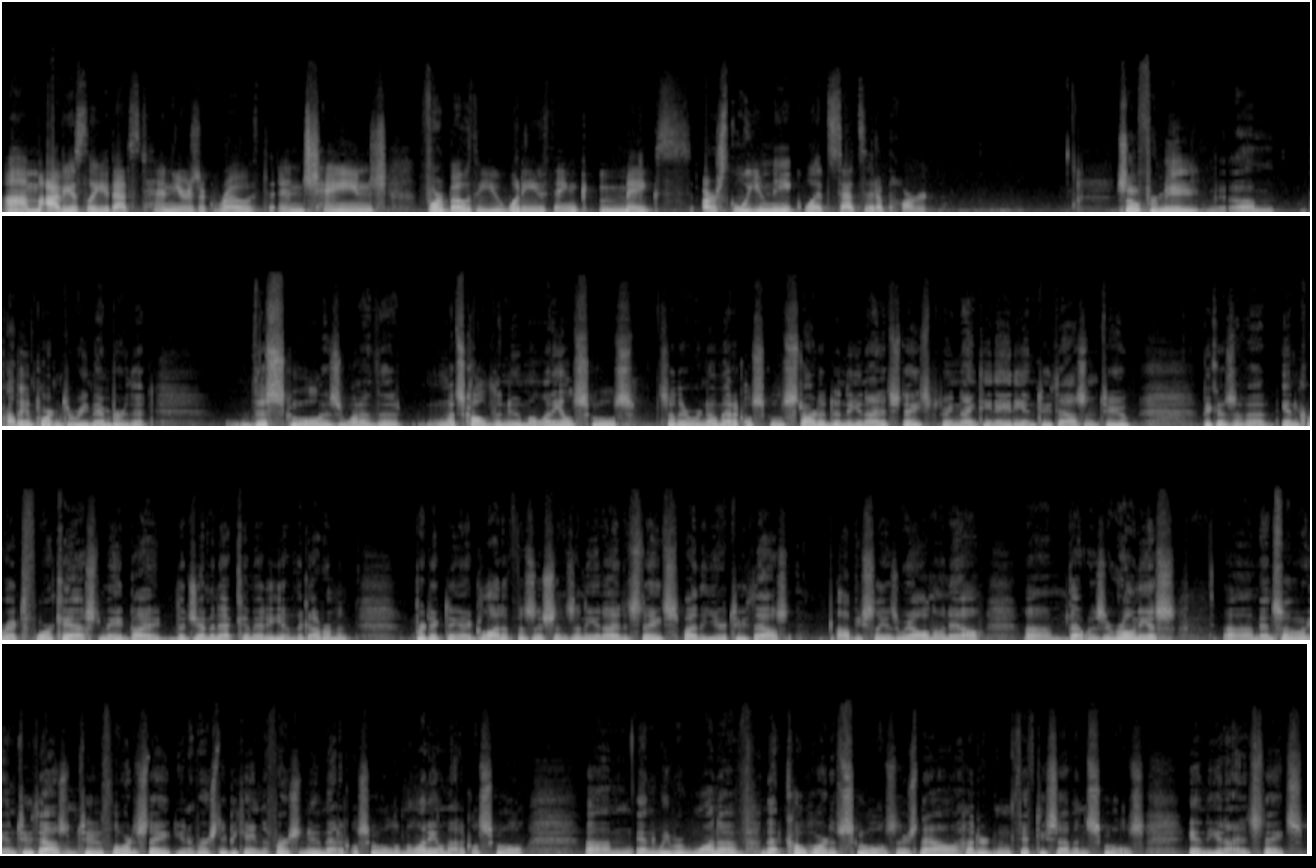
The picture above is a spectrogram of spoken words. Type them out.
Um, obviously, that's 10 years of growth and change for both of you. What do you think makes our school unique? What sets it apart? So for me, um, probably important to remember that this school is one of the what's called the new millennial schools. So there were no medical schools started in the United States between 1980 and 2002 because of an incorrect forecast made by the GMENAC Committee of the government predicting a glut of physicians in the United States by the year 2000. Obviously, as we all know now, um, that was erroneous. Um, and so in 2002, Florida State University became the first new medical school, the Millennial Medical School. Um, and we were one of that cohort of schools. There's now 157 schools in the United States.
